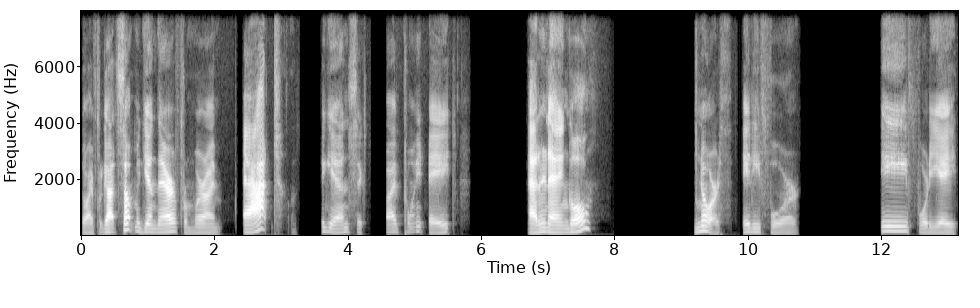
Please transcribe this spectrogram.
So I forgot something again there from where I'm at. Again, 65.8 at an angle. North 84 D 48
